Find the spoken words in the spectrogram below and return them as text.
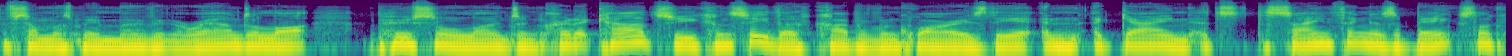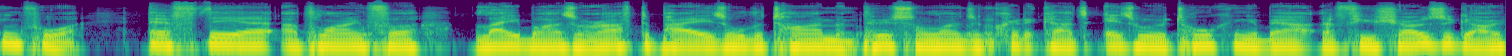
if someone's been moving around a lot, personal loans and credit cards. So you can see those type of inquiries there. And again, it's the same thing as a bank's looking for. If they're applying for laybys or afterpays all the time and personal loans and credit cards, as we were talking about a few shows ago,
